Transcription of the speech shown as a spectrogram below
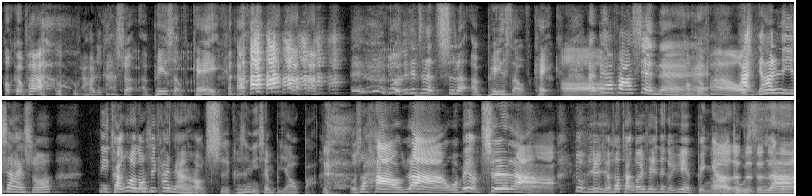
好可怕、然后就跟他说 a piece of cake，因为我那天真的吃了 a piece of cake，、哦，还被他发现呢，好可怕哦！他然后那个医生还说。你团购的东西看起来很好吃，可是你先不要吧。我说好啦，我没有吃啦，因为我不是有时候团购一些那个月饼啊、吐司啊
